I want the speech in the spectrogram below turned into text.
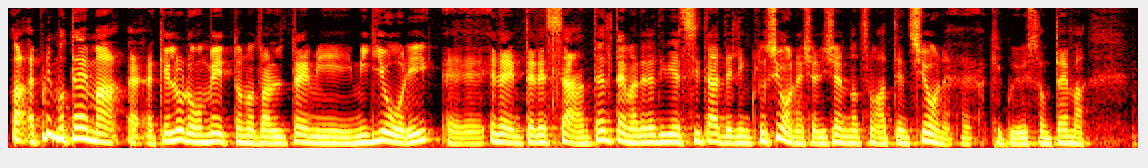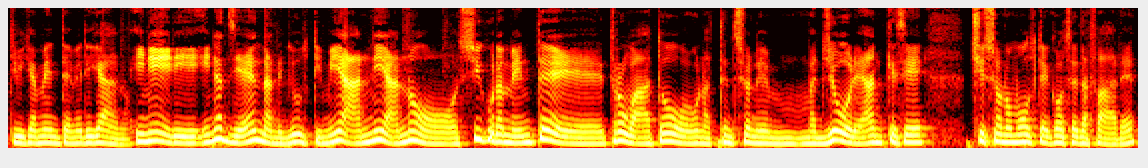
Ah, il primo tema eh, che loro mettono tra i temi migliori eh, ed è interessante è il tema della diversità e dell'inclusione, cioè dicendo insomma attenzione, eh, anche qui questo è un tema tipicamente americano. I neri in azienda negli ultimi anni hanno sicuramente trovato un'attenzione maggiore, anche se ci sono molte cose da fare.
